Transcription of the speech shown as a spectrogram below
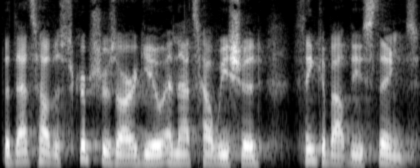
That that's how the scriptures argue, and that's how we should think about these things.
